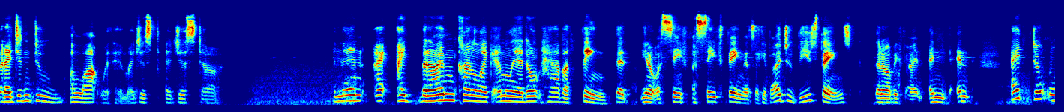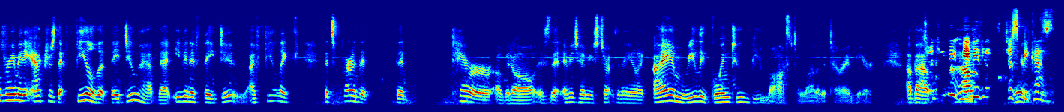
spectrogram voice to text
but i didn't do a lot with him. I just i just uh and then i i but i'm kind of like emily i don't have a thing that you know a safe a safe thing that's like if i do these things then i'll be fine. And and I don't know very many actors that feel that they do have that, even if they do. I feel like that's part of the the terror of it all is that every time you start something, you're like, I am really going to be lost a lot of the time here. About maybe that's just because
